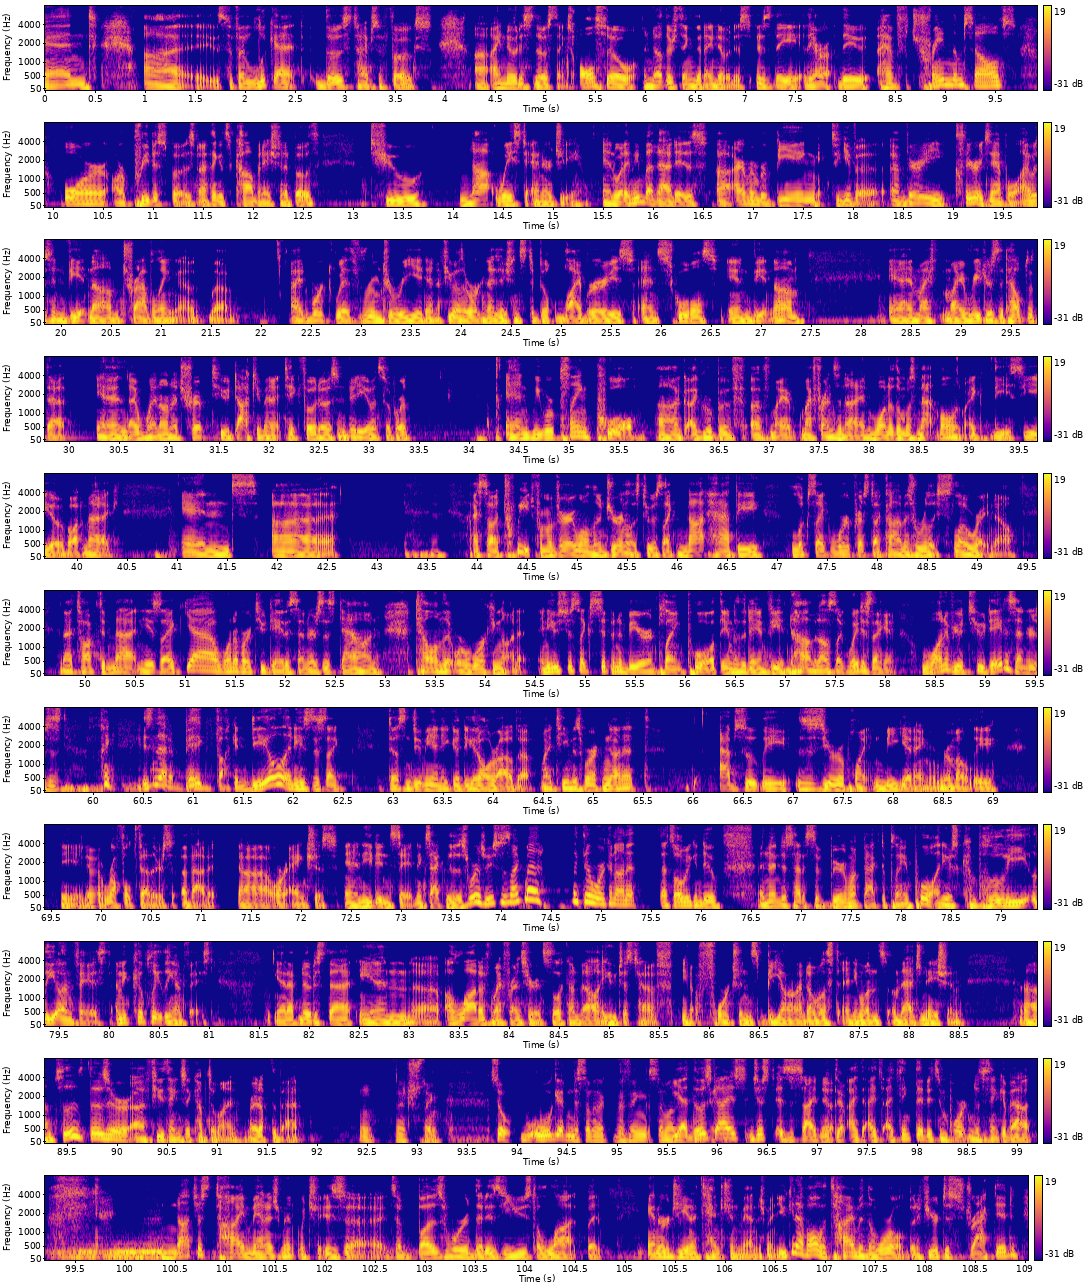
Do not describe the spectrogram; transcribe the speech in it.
and uh, so if I look at those types of folks, uh, I notice those things. Also, another thing that I notice is they they are they have trained themselves or are predisposed, and I think it's a combination of both, to not waste energy. And what I mean by that is, uh, I remember being to give a, a, very clear example. I was in Vietnam traveling. Uh, uh, I had worked with Room to Read and a few other organizations to build libraries and schools in Vietnam and my my readers had helped with that. And I went on a trip to document it, take photos and video and so forth. And we were playing pool, uh, a group of, of my, my friends and I, and one of them was Matt Mullenweg, the CEO of Automattic. And uh, I saw a tweet from a very well known journalist who was like, not happy. Looks like WordPress.com is really slow right now. And I talked to Matt and he's like, yeah, one of our two data centers is down. Tell him that we're working on it. And he was just like sipping a beer and playing pool at the end of the day in Vietnam. And I was like, wait a second. One of your two data centers is down. like, isn't that a big fucking deal? And he's just like, doesn't do me any good to get all riled up. My team is working on it. Absolutely zero point in me getting remotely you know, ruffled feathers about it uh, or anxious. And he didn't say it in exactly those words. He was just like, meh, like they're working on it. That's all we can do. And then just had a sip of beer and went back to playing pool. And he was completely unfazed. I mean, completely unfazed. And I've noticed that in uh, a lot of my friends here in Silicon Valley who just have, you know, fortunes beyond almost anyone's imagination. Um, so those, those are a few things that come to mind right off the bat. Hmm, interesting. So we'll get into some of the, the things. Some yeah, those guys. Just as a side note, I, I, I think that it's important to think about not just time management, which is a, it's a buzzword that is used a lot, but energy and attention management. You can have all the time in the world, but if you're distracted,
